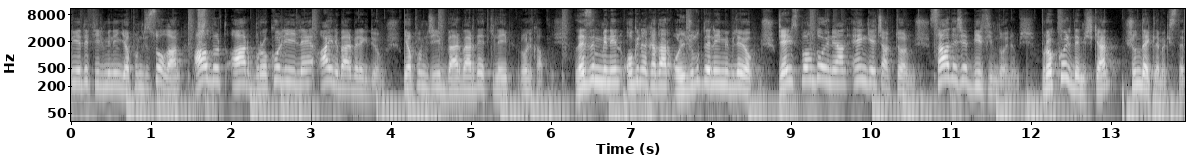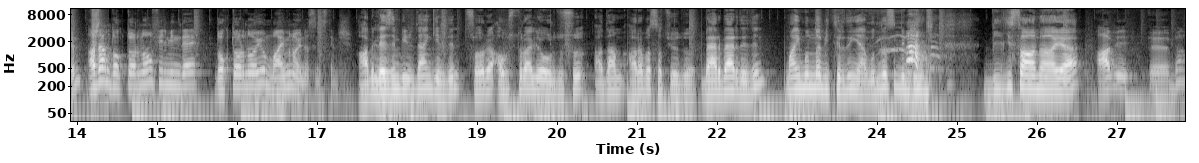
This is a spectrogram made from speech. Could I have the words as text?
007 filminin yapımcısı olan Albert R. Broccoli ile aynı berbere gidiyormuş. Yapımcıyı berberde etkileyip rolü kapmış. Lazenby'nin o güne kadar oyunculuk deneyimi bile yokmuş. James Bond'u oynayan en genç aktörmüş. Sadece bir filmde oynamış. Broccoli demişken şunu da eklemek isterim. Adam Doktor No filminde Doktor No'yu maymun oynasın istemiş. Abi Lezin birden girdin. Sonra Avustralya ordusu adam araba satıyordu. Berber dedin. Maymunla bitirdin ya. Bu nasıl bir bilgi, bilgi sahnağı ya? Abi e, ben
